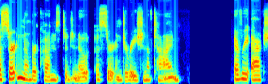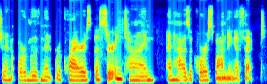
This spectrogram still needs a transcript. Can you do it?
A certain number comes to denote a certain duration of time. Every action or movement requires a certain time and has a corresponding effect.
